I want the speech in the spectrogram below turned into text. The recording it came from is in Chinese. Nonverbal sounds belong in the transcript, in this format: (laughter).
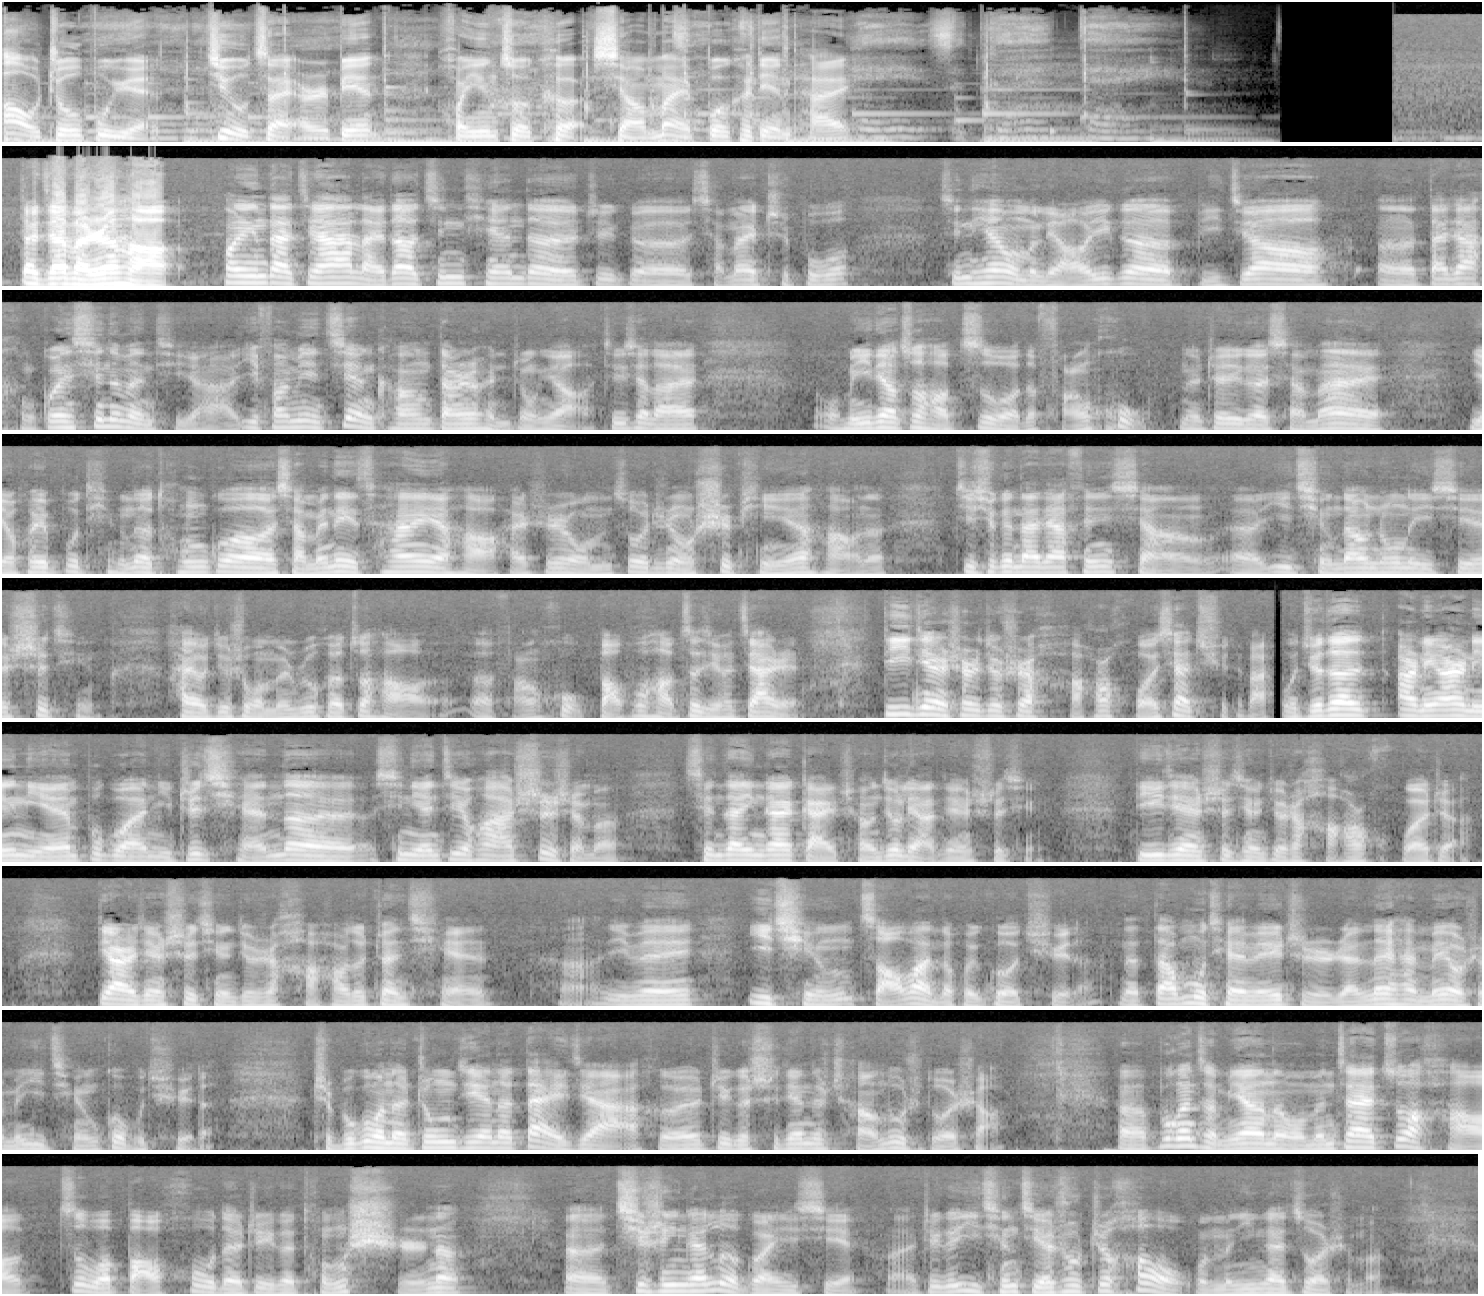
澳洲不远，就在耳边，欢迎做客小麦播客电台。大家晚上好，欢迎大家来到今天的这个小麦直播。今天我们聊一个比较呃大家很关心的问题啊，一方面健康当然很重要，接下来我们一定要做好自我的防护。那这个小麦。也会不停的通过小妹内参也好，还是我们做这种视频也好呢，继续跟大家分享呃疫情当中的一些事情，还有就是我们如何做好呃防护，保护好自己和家人。第一件事就是好好活下去，对吧？我觉得二零二零年不管你之前的新年计划是什么，现在应该改成就两件事情。第一件事情就是好好活着，第二件事情就是好好的赚钱。啊，因为疫情早晚都会过去的。那到目前为止，人类还没有什么疫情过不去的，只不过呢，中间的代价和这个时间的长度是多少？呃，不管怎么样呢，我们在做好自我保护的这个同时呢，呃，其实应该乐观一些啊。这个疫情结束之后，我们应该做什么？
